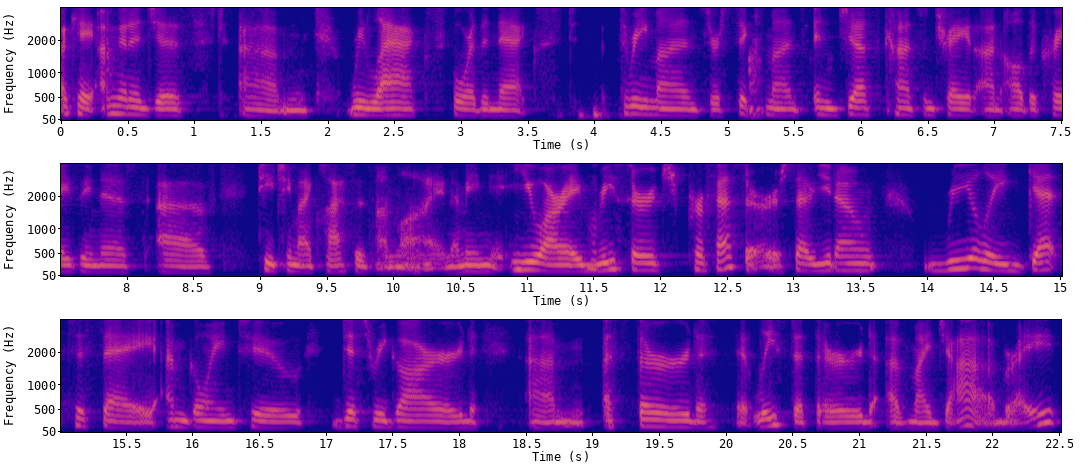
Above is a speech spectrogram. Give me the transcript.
okay, I'm going to just um, relax for the next three months or six months and just concentrate on all the craziness of teaching my classes online. I mean, you are a mm-hmm. research professor, so you don't really get to say, I'm going to disregard um, a third, at least a third of my job, right?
